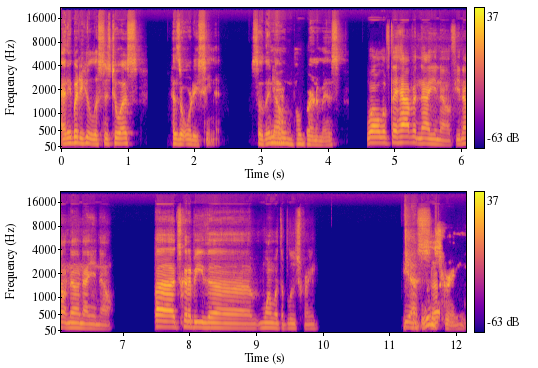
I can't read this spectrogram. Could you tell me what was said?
Anybody who listens to us has already seen it, so they know Yeah. who Bo Burnham is. Well, if they haven't, now you know. If you don't know, now you know. Uh, it's gonna be the one with the blue screen. Yes. blue uh, screen.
